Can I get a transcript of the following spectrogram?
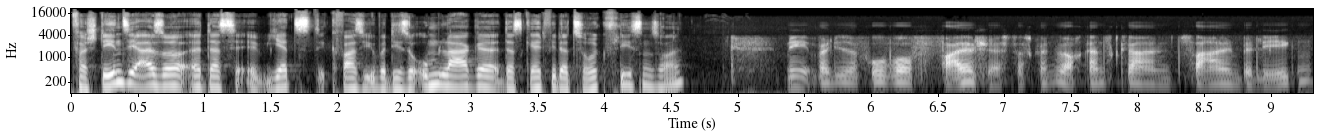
Verstehen Sie also, äh, dass jetzt quasi über diese Umlage das Geld wieder zurückfließen soll? Nee, weil dieser Vorwurf falsch ist. Das können wir auch ganz klar in Zahlen belegen,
